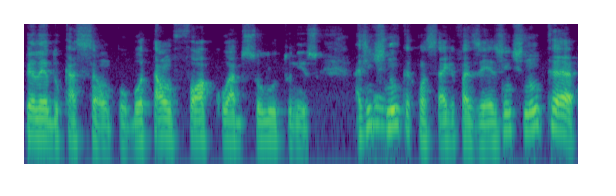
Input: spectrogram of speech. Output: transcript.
pela educação, por botar um foco absoluto nisso. A gente Sim. nunca consegue fazer, a gente nunca.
